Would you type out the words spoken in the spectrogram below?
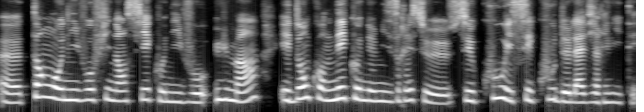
euh, tant au niveau financier qu'au niveau humain, et donc on économiserait ce, ce coût et ces coûts de la virilité.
